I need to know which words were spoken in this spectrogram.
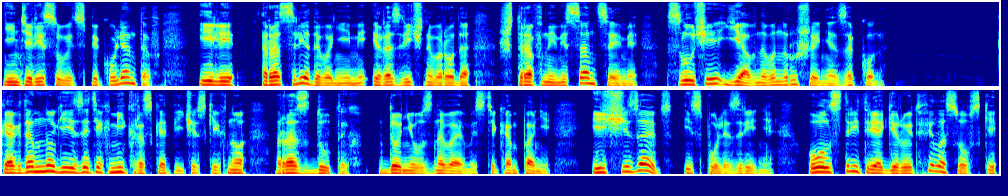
интересует спекулянтов, или расследованиями и различного рода штрафными санкциями в случае явного нарушения закона. Когда многие из этих микроскопических, но раздутых до неузнаваемости компаний исчезают из поля зрения, Уолл-стрит реагирует философски.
